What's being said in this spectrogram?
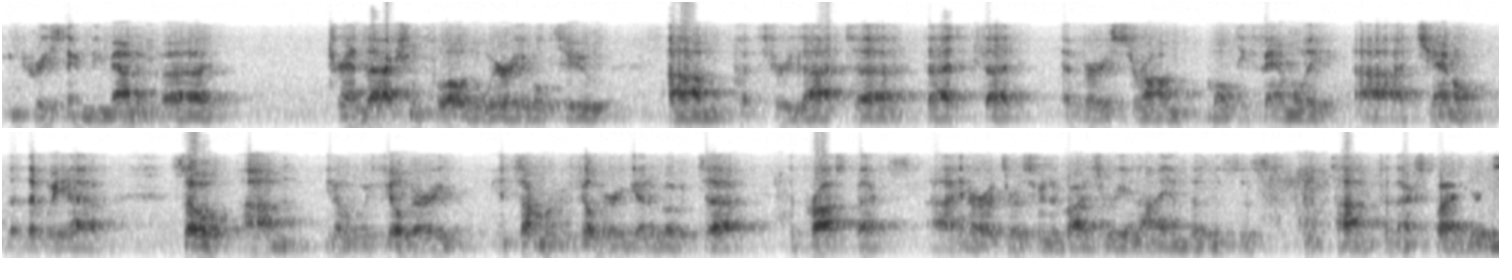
increasing the amount of transaction flow that we're able to put through that very strong multifamily channel that we have. So um you know, in summary, we feel very good about uh, the prospects uh, in our outsourcing advisory and IM businesses um, for the next five years.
